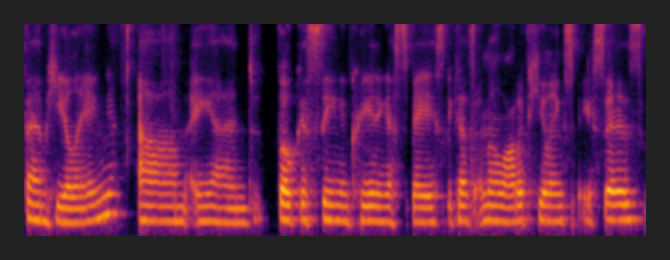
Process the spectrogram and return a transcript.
femme healing um, and focusing and creating a space because in a lot of healing spaces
